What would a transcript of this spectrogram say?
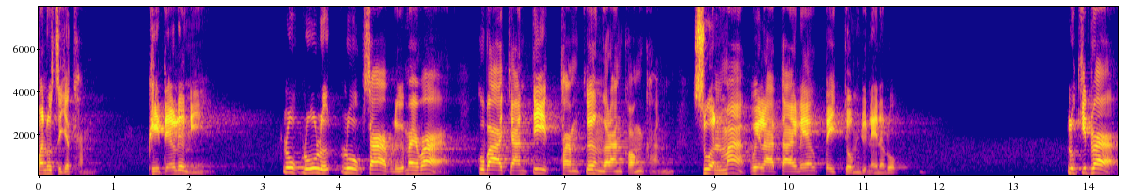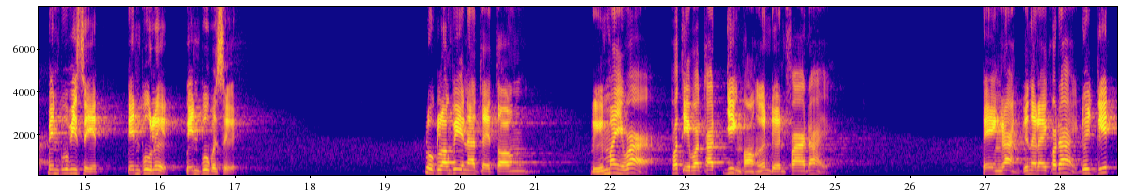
มนุษยธรรม ผิดแล้วเรื่องนี้ ลูกรู้หรือลูกทราบหรือไม่ว่าครูบาอาจารย์ที่ทำเครื่องรางของขัง ส่วนมากเวลาตายแล้วไปจมอยู่ในนรก ลูกคิดว่าเป็นผู้พิเศษ เป็นผู้เลิศเป็นผู้ประเสริฐ ลูกลองพิจารณาแต่ตอง หรือไม่ว่าพระเทวทัตยิ่งห่อเหินเดินฟ้าได้แปลงร่างเป็นอะไรก็ได้ด้วยฤทธิ์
